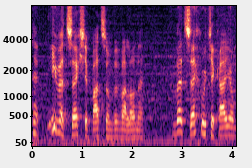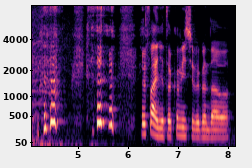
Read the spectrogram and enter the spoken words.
I we trzech się patrzą, wywalone. We trzech uciekają. Fajnie to komicznie wyglądało.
